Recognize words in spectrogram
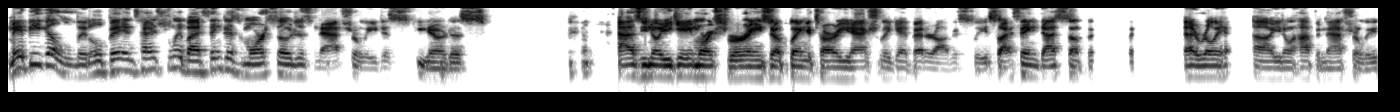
maybe a little bit intentionally, but I think it's more so just naturally, just you know, just as you know, you gain more experience, you know, playing guitar, you actually get better, obviously. So I think that's something that really, uh, you know, happened naturally.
